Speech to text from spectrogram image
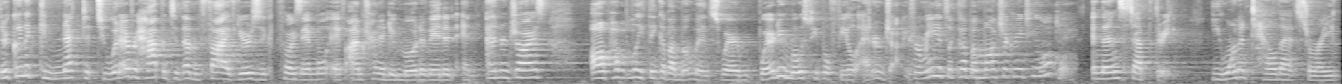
they're gonna connect it to whatever happened to them five years ago. For example, if I'm trying to do motivated and energized, I'll probably think about moments where where do most people feel energized? For me, it's a cup of matcha green tea latte. And then step three, you want to tell that story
